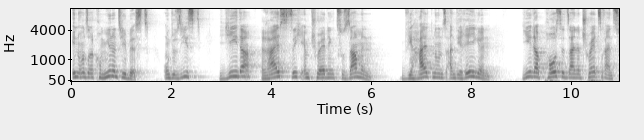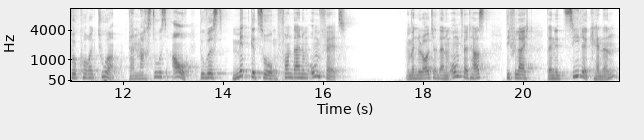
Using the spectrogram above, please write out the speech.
in unserer Community bist und du siehst, jeder reißt sich im Trading zusammen. Wir halten uns an die Regeln. Jeder postet seine Trades rein zur Korrektur. Dann machst du es auch. Du wirst mitgezogen von deinem Umfeld. Und wenn du Leute in deinem Umfeld hast, die vielleicht deine Ziele kennen,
